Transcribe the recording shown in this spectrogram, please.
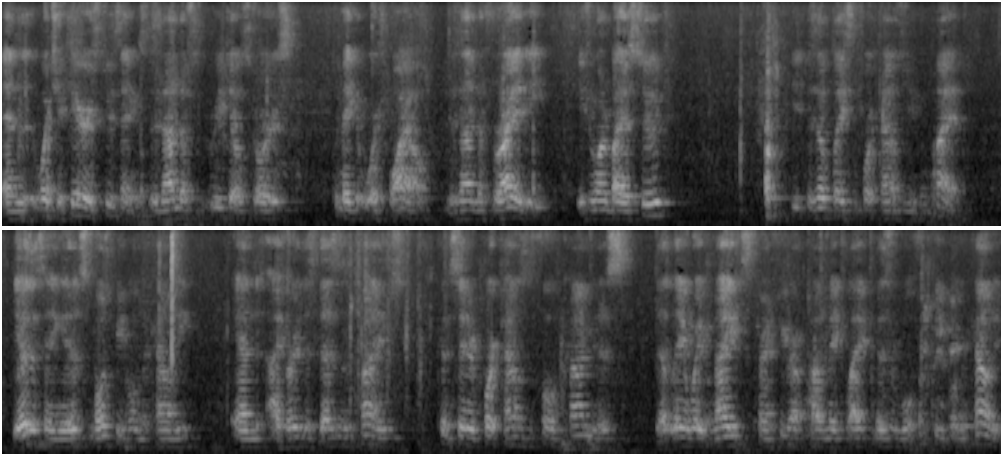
and what you hear is two things. There's not enough retail stores to make it worthwhile. There's not enough variety. If you want to buy a suit, there's no place in Port Townsend you can buy it. The other thing is, most people in the county, and I've heard this dozens of times, consider Port Townsend full of communists that lay awake nights trying to figure out how to make life miserable for people in the county.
